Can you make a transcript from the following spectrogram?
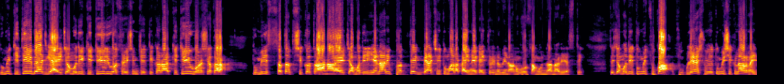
तुम्ही कितीही बॅच घ्या याच्यामध्ये कितीही दिवस रेशीम शेती करा कितीही वर्ष करा तुम्ही सतत शिकत राहणार आहे. याच्यामध्ये येणारी प्रत्येक बॅच ही तुम्हाला काही ना काहीतरी नवीन अनुभव सांगून जाणारी असते. त्याच्यामध्ये तुम्ही चुका चुकल्याशिवाय तुम्ही शिकणार नाहीत.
